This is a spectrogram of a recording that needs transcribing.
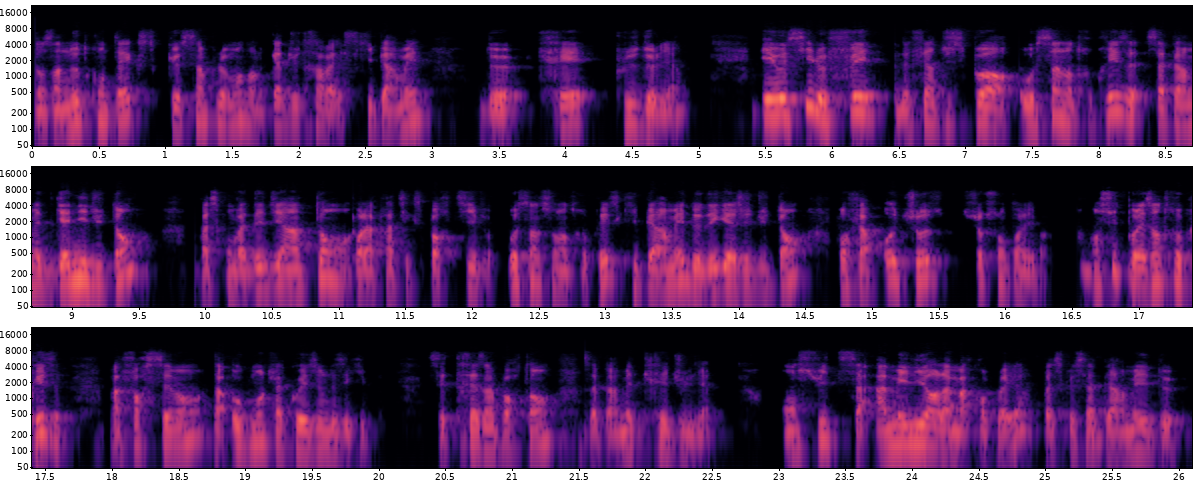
dans un autre contexte que simplement dans le cadre du travail, ce qui permet de créer plus de liens. Et aussi le fait de faire du sport au sein de l'entreprise, ça permet de gagner du temps parce qu'on va dédier un temps pour la pratique sportive au sein de son entreprise qui permet de dégager du temps pour faire autre chose sur son temps libre. Ensuite, pour les entreprises, bah forcément, ça augmente la cohésion des équipes. C'est très important, ça permet de créer du lien. Ensuite, ça améliore la marque employeur parce que ça permet de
